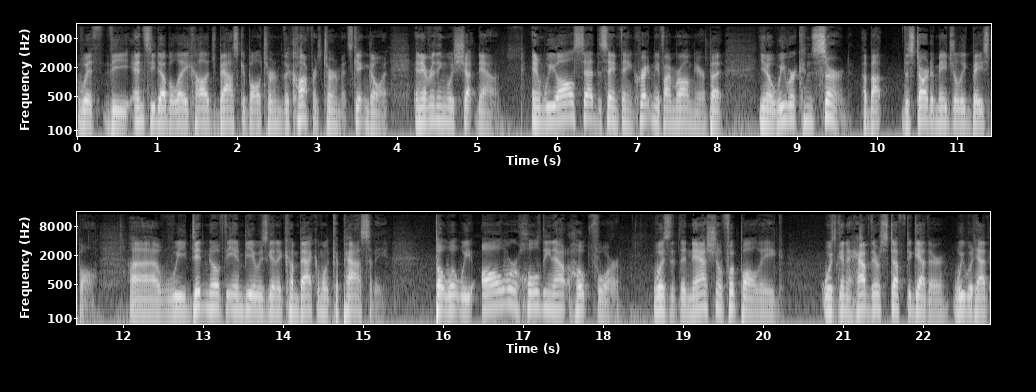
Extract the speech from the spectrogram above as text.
with the NCAA college basketball tournament, the conference tournaments getting going, and everything was shut down. And we all said the same thing. Correct me if I'm wrong here, but you know we were concerned about the start of Major League Baseball. Uh, we didn't know if the NBA was going to come back in what capacity, but what we all were holding out hope for was that the National Football League was going to have their stuff together. We would have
